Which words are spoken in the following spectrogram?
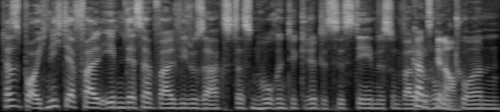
Das ist bei euch nicht der Fall, eben deshalb, weil, wie du sagst, das ein hochintegriertes System ist und weil ganz eure genau. Motoren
